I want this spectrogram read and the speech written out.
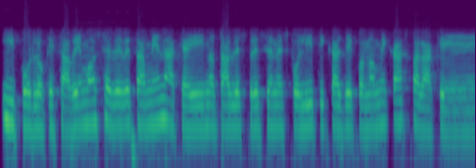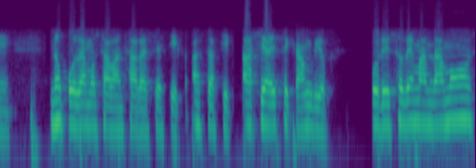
y por lo que sabemos se debe también a que hay notables presiones políticas y económicas para que no podamos avanzar hacia ese cambio Por eso demandamos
